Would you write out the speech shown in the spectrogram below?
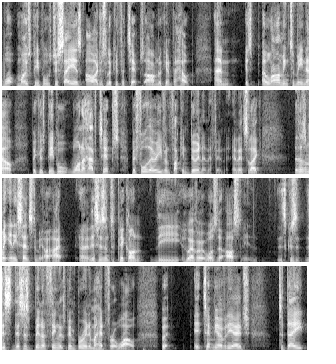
what most people just say is, "Oh, I'm just looking for tips. Oh, I'm looking for help," and it's alarming to me now because people want to have tips before they're even fucking doing anything, and it's like it doesn't make any sense to me. I, I uh, this isn't to pick on the whoever it was that asked this because this this has been a thing that's been brewing in my head for a while, but it tipped me over the edge. Today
